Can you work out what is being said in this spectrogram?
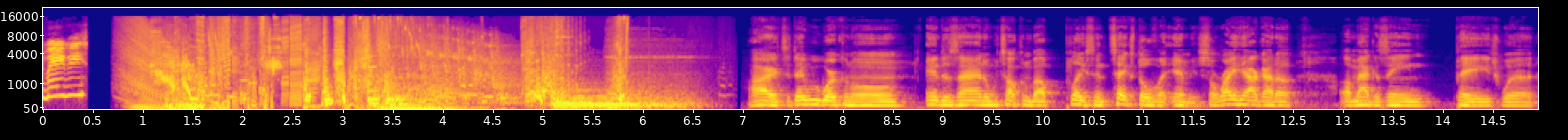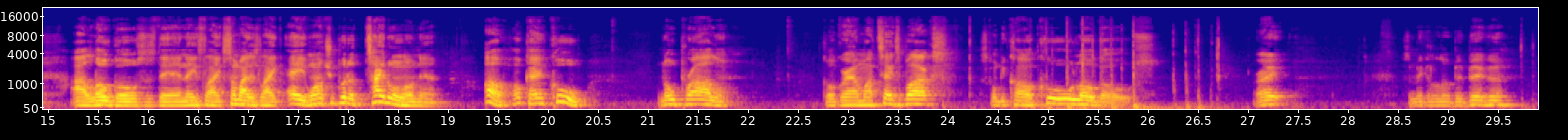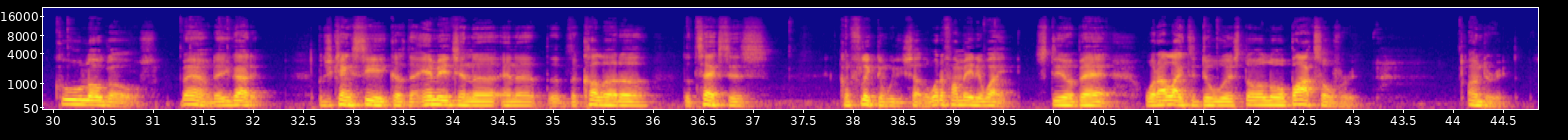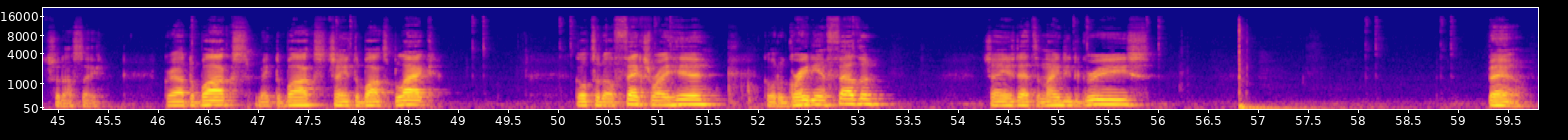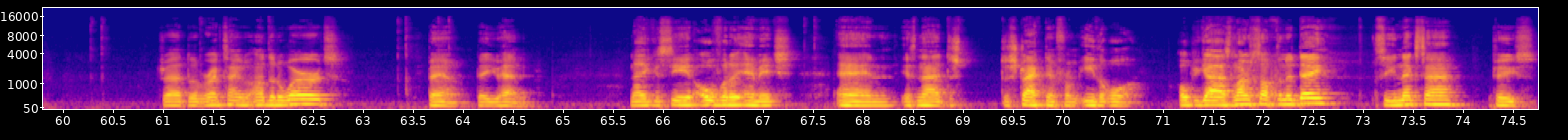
All right, today we're working on InDesign and we're talking about placing text over image. So right here I got a, a magazine page where our logos is there and it's like somebody's like, hey, why don't you put a title on there? Oh, okay, cool. No problem. Go grab my text box. It's gonna be called Cool Logos. Right? Let's make it a little bit bigger. Cool logos. Bam, there you got it. But you can't see it because the image and the and the, the, the color of the the text is conflicting with each other. What if I made it white? Still bad. What I like to do is throw a little box over it, under it, should I say. Grab the box, make the box, change the box black. Go to the effects right here. Go to gradient feather. Change that to 90 degrees. Bam. Drag the rectangle under the words. Bam. There you have it. Now you can see it over the image and it's not dis distracting from either or. Hope you guys learned something today. See you next time. Peace.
